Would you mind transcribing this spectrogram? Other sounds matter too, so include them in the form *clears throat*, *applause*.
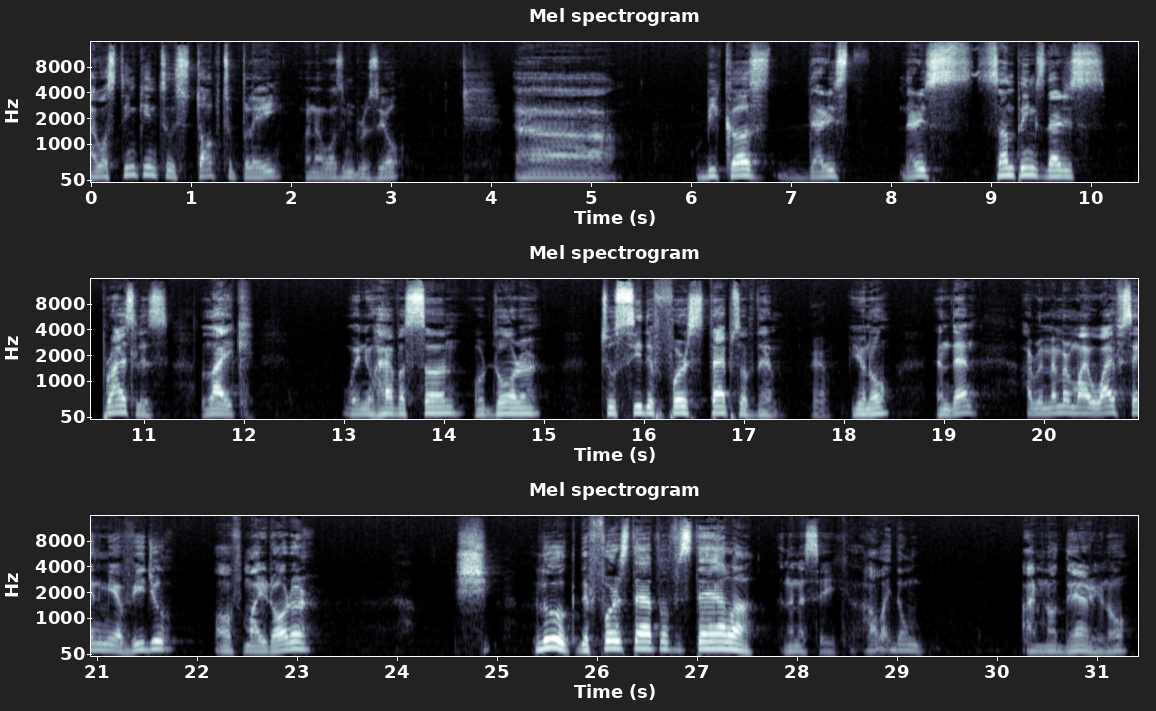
I was thinking to stop to play when I was in Brazil, uh, because there is there is some things that is priceless, like when you have a son or daughter, to see the first steps of them. Yeah. You know, and then I remember my wife sent me a video of my daughter. She, look, the first step of Stella. And then I say, how I don't, I'm not there, you know?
